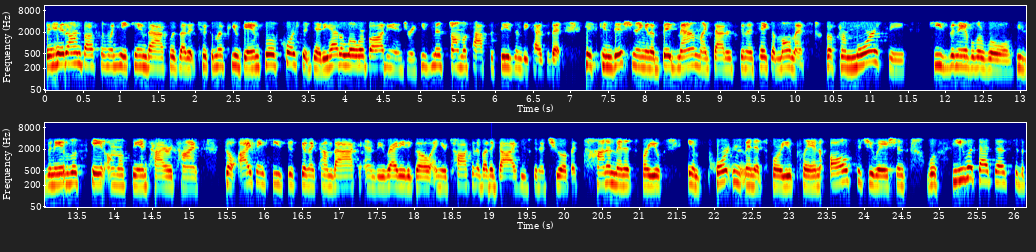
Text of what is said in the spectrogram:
The hit on Byfuglien when he came back was that it took him a few games. Well, of course it did. He had a lower body injury. He's missed almost half the season because of it. His conditioning in a big man like that is going to take a moment. But for Morrissey, he's been able to roll. He's been able to skate almost the entire time. So I think he's just going to come back and be ready to go. And you're talking about a guy who's going to chew up a ton of minutes for you, important minutes for you, play in all situations. We'll see what that does to the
